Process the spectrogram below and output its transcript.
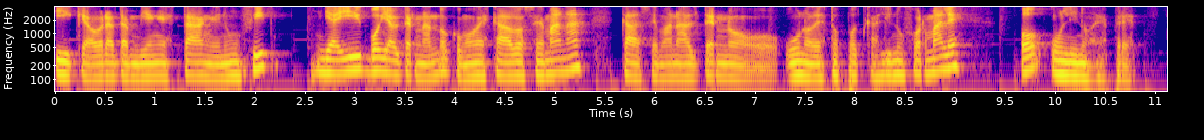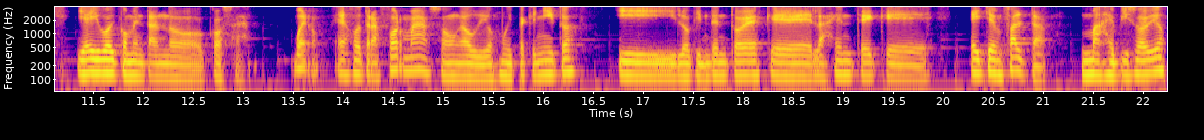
y que ahora también están en un feed. Y ahí voy alternando, como es cada dos semanas, cada semana alterno uno de estos podcasts Linux formales o un Linux Express. Y ahí voy comentando cosas. Bueno, es otra forma, son audios muy pequeñitos y lo que intento es que la gente que eche en falta más episodios,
